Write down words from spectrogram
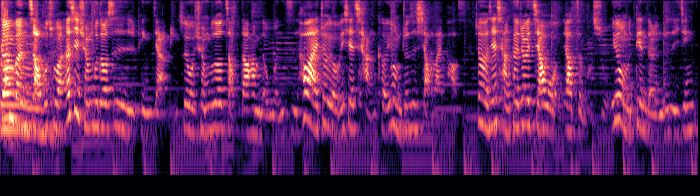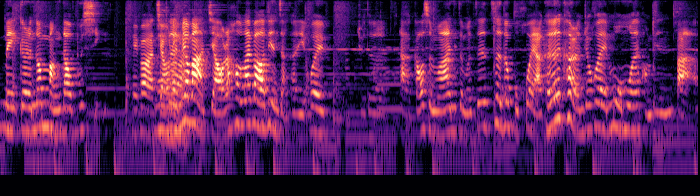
根本找不出来，而且全部都是平假名，所以我全部都找不到他们的文字。后来就有一些常客，因为我们就是小 live house，就有些常客就会教我要怎么说，因为我们店的人就是已经每个人都忙到不行，没办法教对，没有办法教。然后 live house 的店长可能也会啊，搞什么啊？你怎么这这都不会啊？可是客人就会默默在旁边把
